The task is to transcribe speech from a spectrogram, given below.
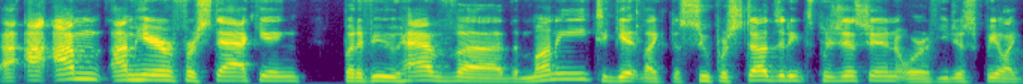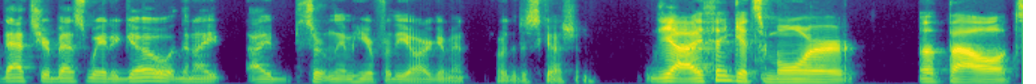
I, I'm I'm here for stacking. But if you have uh, the money to get like the super studs at each position, or if you just feel like that's your best way to go, then I I certainly am here for the argument or the discussion. Yeah, I think it's more about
